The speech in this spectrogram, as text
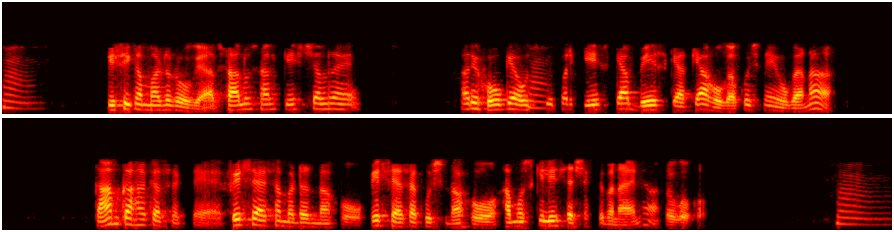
हम्म। किसी का मर्डर हो गया अब सालों साल केस चल रहे हैं। अरे हो गया उसके। ऊपर केस क्या बेस क्या क्या होगा? कुछ नहीं होगा ना। काम कहाँ कर सकते हैं? फिर से ऐसा मर्डर ना हो फिर से ऐसा कुछ ना हो हम उसके लिए सशक्त बनाए ना लोगों को। हम्म।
